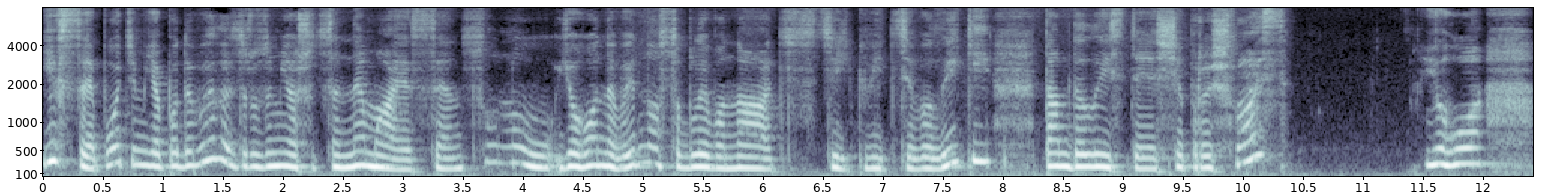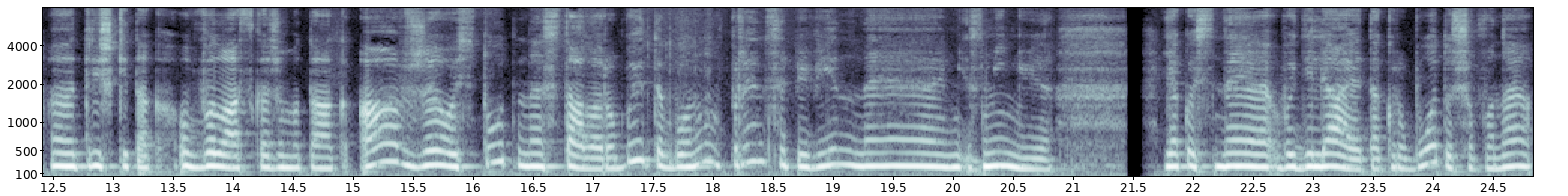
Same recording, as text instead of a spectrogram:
І все. Потім я подивилась, зрозуміла, що це не має сенсу. Ну, Його не видно, особливо на цій квітці великій, там, де листя я ще пройшлась. Його е, трішки так обвела, скажімо так, а вже ось тут не стала робити, бо, ну, в принципі, він не змінює, якось не виділяє так роботу, щоб вона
